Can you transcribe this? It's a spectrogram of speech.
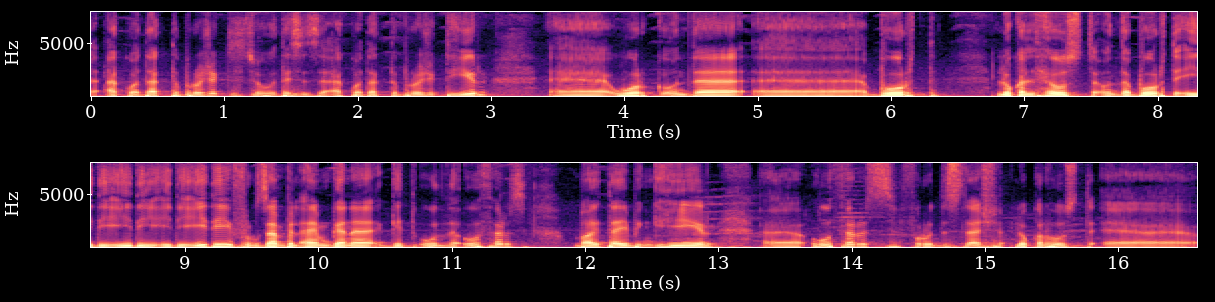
Aqueduct project. So this is the Aqueduct project here. Work on the port local host on the port 80 80 80 80. For example, I am gonna get all the authors by typing here uh, authors forward slash localhost uh,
